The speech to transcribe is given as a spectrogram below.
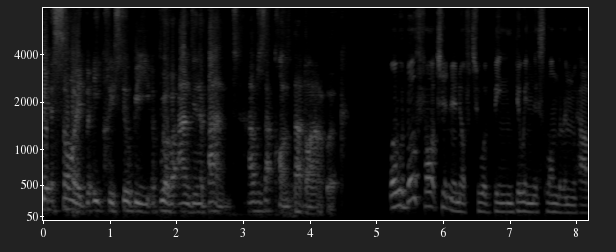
bit aside, but equally still be a brother and in a band. How does that kind of that dynamic work? Well, we're both fortunate enough to have been doing this longer than we have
